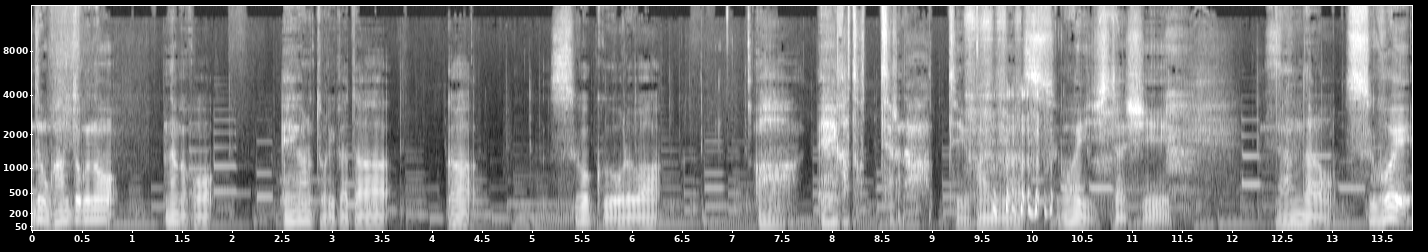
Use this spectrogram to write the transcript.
でも監督のなんかこう映画の撮り方がすごく俺はああ映画撮ってるなっていう感じがすごいしたし なんだろうすごい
